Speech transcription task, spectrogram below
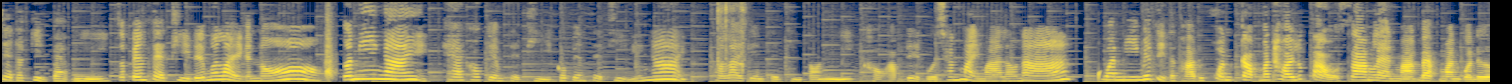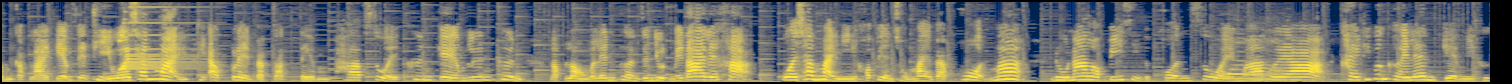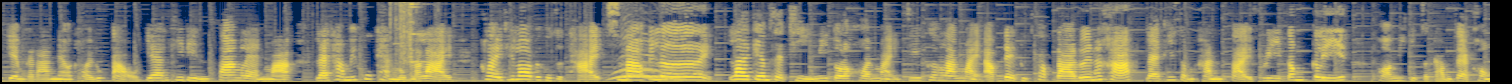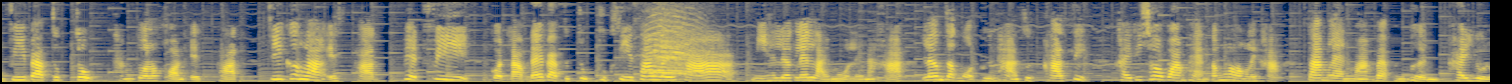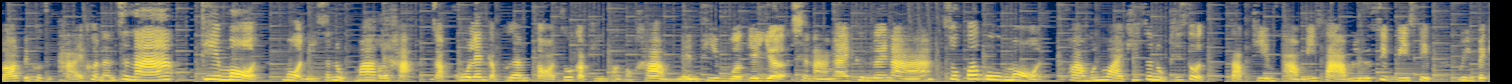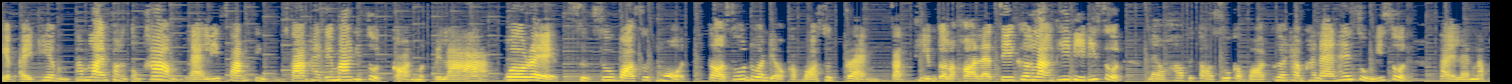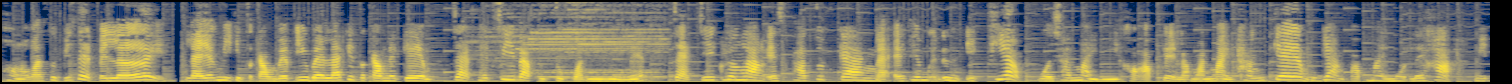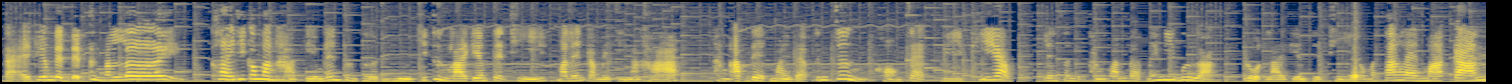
เศรษฐกิจแบบนี้จะเป็นเศรษฐีได้เมื่อไหร่กันเนาะก็นี่ไง แค่เข้าเกมเศรษฐีก็เป็นเศรษฐีง่ายๆ เพราะลายเกมเศรษฐีตอนนี้เขาอัปเดตเวอร์ชั่นใหม่มาแล้วนะ วันนี้เมจิจะพาทุกคนกลับมาทอยลูกเต่าสร้างแลนด์มาร์คแบบมันกว่าเดิมกับลายเกมเศรษฐีเวอร์ชั่นใหม่ที่อัปเกรดแบบจัดเต็ม ภาพสวยขึ้นเกมลื่นขึ้น รับรองว่าเล่นเพลินจนหยุดไม่ได้เลยค่ะ เวอร์ชั่นใหม่นี้เขาเปลี่ยนโฉมใหม่แบบโหดมาก ดูหน้าล็อบบี้สิทุกคนสวยมากเลยอะใครที่เพิ่งเคยเล่นเกมนี้คือเกมกระดานแนวทอยลูกเต่า แย่งที่ดินสร้างแลนด์มาร์คและทำให้คู่แข่งล้มละลาย ใครที่รอดเป็นคนสุดท้ายชนะไปเลยลายเกมเศรษฐีมีตัวละครใหม่จี้เครื่องรางใหม่อัปเดตทุกสัปดาห์ด้วยนะคะ และที่สำคัญสายฟรีต้องกรี๊ด ราะมีกิจกรรมแจกของฟรีแบบจุกๆ ทั้งตัวละคร S พลัสจี้เครื่องราง S พลัสเพชรฟรี กดรับได้แบบจุกๆ ทุกซีซั่นเลยค่ะ มีให้เลือกเล่นหลายโหมดเลยนะคะ เริ่มจากโหมดพื้นฐานสุดคลาสสิก ใครที่ชอบวางแผนต้องลองเลยค่ะ สร้างแลนด์มาร์คแบบเพลินๆ ใครอยู่รอดเป็นคนสุดท้ายคนนั้นชนะ ทีมโหมด โหมดนี้สนุกมากเลยค่ะ จับคู่เล่นกับเพื่อนต่อสู้กับทีมฝั่งตรงข้าม เน้นทีมเวิร์กเยอะๆ ชนะง่ายขึ้นด้วยนะซูเปอร์บูมโหมด ความวุ่นวายที่สนุกที่สุด จับทีม 3v3 หรือ 10v10 วิ่งไปเก็บไอเทม ทำลายฝั่งตรงข้าม และรีบสร้างสิ่งปลูกสร้างให้ได้มากที่สุดก่อนหมดเวลาเวอร์เรดศึกสู้บอสสุดโหด ต่อสู้ดวลเดี่ยวกับบอสสุดแกร่ง จัดทีมตัวละครและจี้เครื่องรางที่ดีที่สุด แล้วเข้าไปต่อสู้กับบอสเพื่อทำคะแนนให้สูงที่สุดไต่แรงรับของรางวัลสุดพิเศษไปเลย และยังมีกิจกรรมเว็บอีเวนต์และกิจกรรมในเกม แจกเพชรฟรีแบบจุกๆกว่า1 0,000เม็ดแจกจี้เครื่องรางเอสพาสุดแกงและไอเทมอื่นๆ อีกเพียบ เวอร์ชั่นใหม่นี้เขาอัปเกรดรางวัลใหม่ทั้งเกม ทุกอย่างปรับใหม่หมดเลยค่ะ มีแต่ไอเทมเด็ดๆ ทั้งนั้นเลย ใครที่กำลังหาเกมเล่นเพลินๆหรือคิดถึงลายเกมเศรษฐีมาเล่นกับเมจินะคะ ทั้งอัปเดตใหม่แบบจึ้งๆ ของแจกฟรีเพียบ เล่นสนุกทั้งวันแบบไม่มีเบื่อ โหลดลายเกมเศรษฐีแล้วมาสร้างแลนด์มาร์กกัน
